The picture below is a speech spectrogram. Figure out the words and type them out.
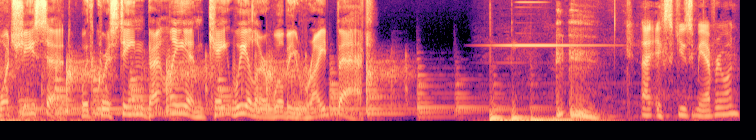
What She Said with Christine Bentley and Kate Wheeler will be right back. Uh, excuse me, everyone.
